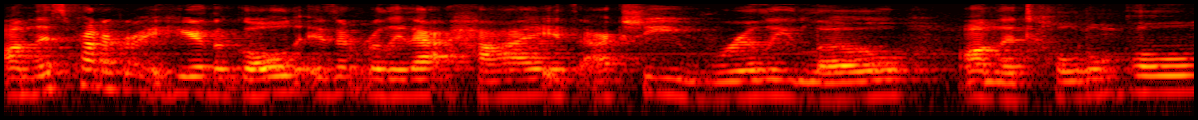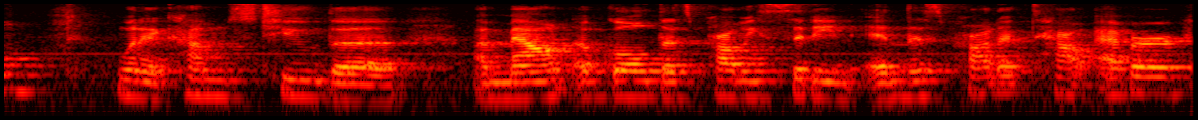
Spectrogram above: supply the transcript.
on this product right here, the gold isn't really that high. It's actually really low on the totem pole when it comes to the amount of gold that's probably sitting in this product. However,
